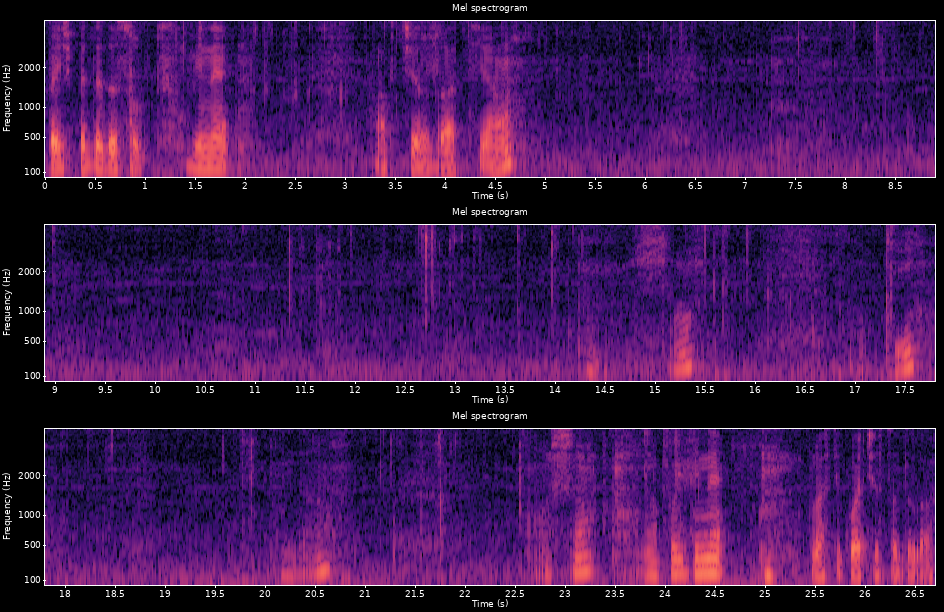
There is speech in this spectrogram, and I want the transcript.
Pe aici, pe dedesubt, vine accelerația. Așa. Ok. Da. Așa. Apoi vine plasticul acesta de la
